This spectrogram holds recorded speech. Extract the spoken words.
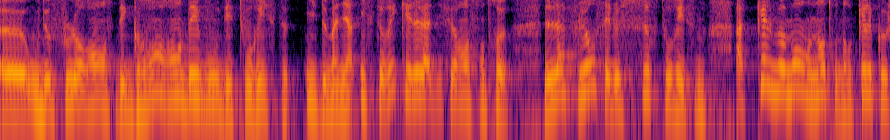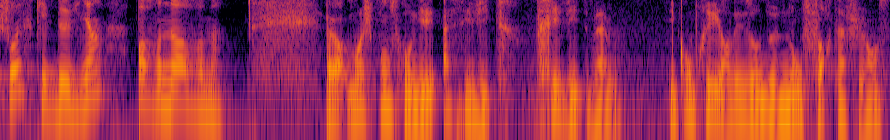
euh, ou de Florence, des grands rendez-vous des touristes de manière historique. Quelle est la différence entre l'affluence et le surtourisme? À quel moment on entre dans quelque chose qui devient hors norme? Alors moi je pense qu'on y est assez vite, très vite même y compris dans des zones de non forte influence,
